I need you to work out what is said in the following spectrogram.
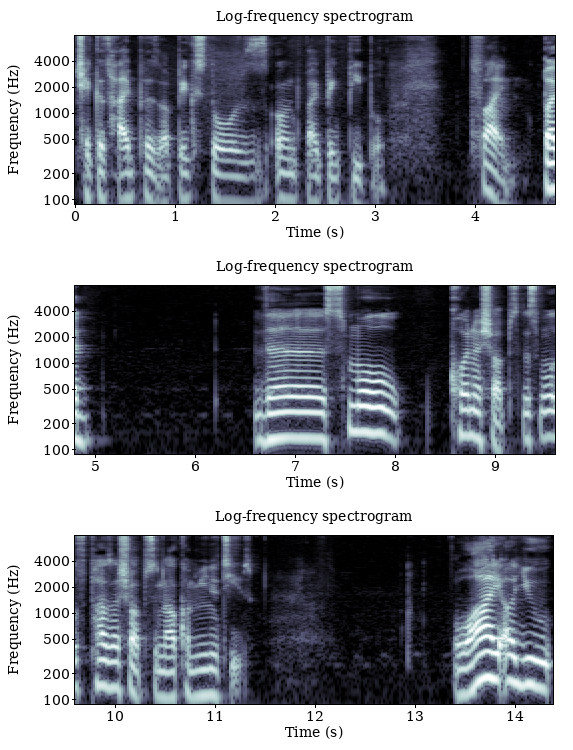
Checkers Hypers are big stores owned by big people. Fine. But the small corner shops, the small spaza shops in our communities, why are you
